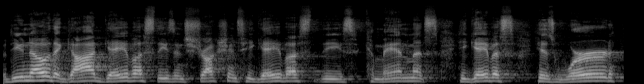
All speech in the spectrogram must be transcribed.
But do you know that God gave us these instructions? He gave us these commandments. He gave us His Word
